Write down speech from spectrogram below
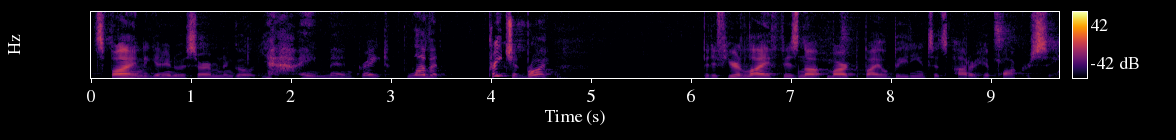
It's fine to get into a sermon and go, yeah, amen, great, love it, preach it, boy. But if your life is not marked by obedience, it's utter hypocrisy.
